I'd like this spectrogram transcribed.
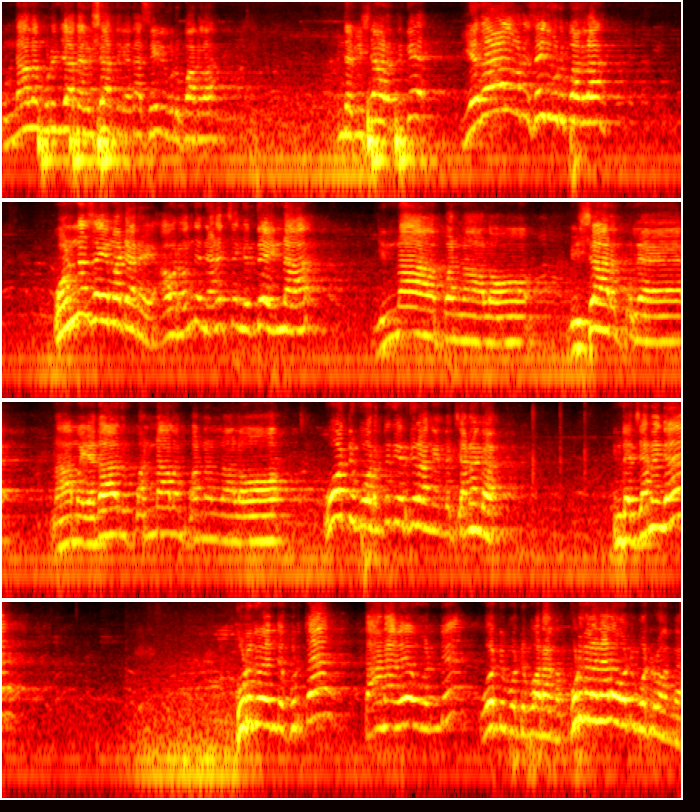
உன்னால முடிஞ்ச அந்த விஷயத்துக்கு ஏதாவது செய்து கொடுப்பாங்களா? இந்த விஷயத்துக்கு ஏதாவது ஒன்று செய்து கொடுப்பாங்களா? ஒன்றும் செய்ய மாட்டாரு. அவர் வந்து நினைச்சுங்கிறது என்ன? என்ன பண்ணாலும் விசாரத்துல நாம ஏதாவது பண்ணாலும் பண்ணலனாலும் ஓட்டு போறதுக்கு இருக்கிறாங்க இந்த ஜனங்க. இந்த ஜனங்க கொடுக்க வேண்டிய கொடுத்தா தானாவே வந்து ஓட்டு போட்டு போறாங்க. கொடுக்கலனால ஓட்டு போட்டுருவாங்க.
